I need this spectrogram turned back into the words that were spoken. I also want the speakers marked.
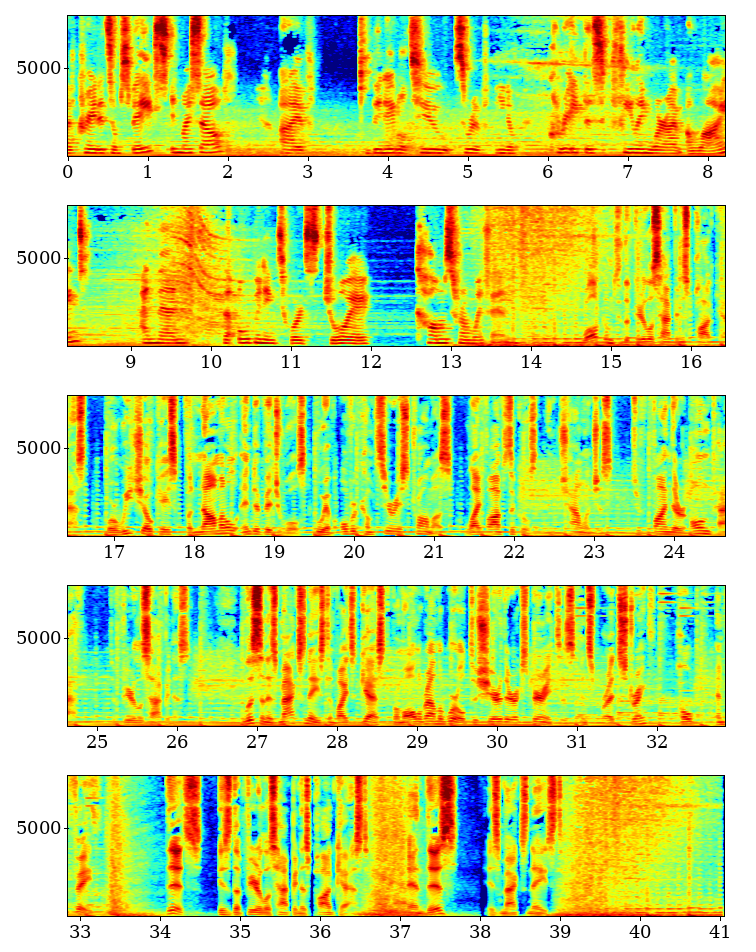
Speaker 1: I've created some space in myself. I've been able to sort of, you know, create this feeling where I'm aligned. And then the opening towards joy comes from within.
Speaker 2: Welcome to the Fearless Happiness Podcast, where we showcase phenomenal individuals who have overcome serious traumas, life obstacles, and challenges to find their own path to fearless happiness. Listen as Max Naist invites guests from all around the world to share their experiences and spread strength, hope, and faith. This is the Fearless Happiness Podcast, and this is Max Naist.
